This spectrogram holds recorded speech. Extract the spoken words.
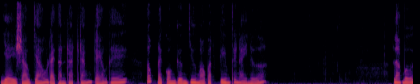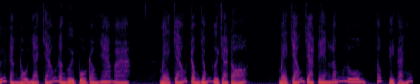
Vậy sao cháu lại thành ra trắng trẻo thế? Tóc lại còn gần như màu bạch kim thế này nữa. Là bởi đàn nội nhà cháu là người Bồ Đào Nha mà. Mẹ cháu trông giống người da đỏ. Mẹ cháu da đen lắm luôn, tóc thì thẳng.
